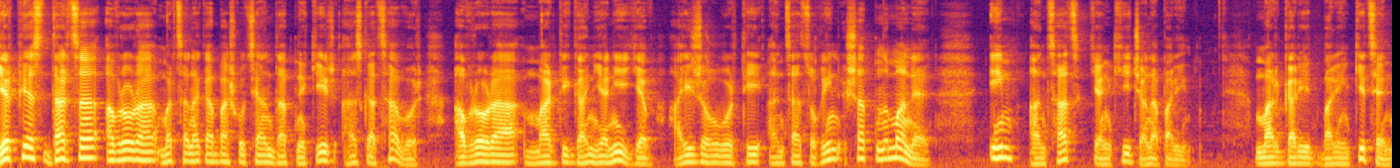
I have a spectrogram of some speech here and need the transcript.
Երբ ես դարձա Ավրորա մրցանակաբաշխության դափնեկիր, հասկացա, որ Ավրորա Մարտիգանյանի եւ հայ ժողովրդի անցածողին շատ նման է իմ անցած կյանքի ճանապարհին։ Մարգարիտ Բարինկիցեն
